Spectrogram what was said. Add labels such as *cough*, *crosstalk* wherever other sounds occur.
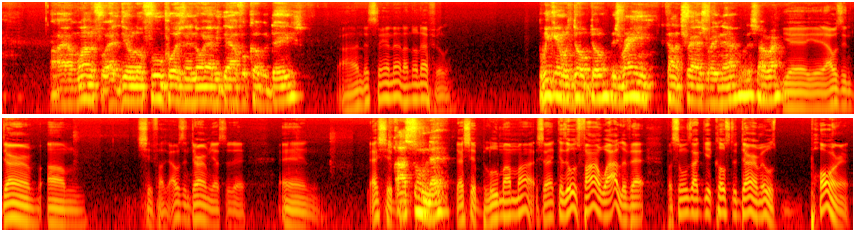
I am wonderful. I had to deal with a little food poisoning. Don't have me down for a couple of days. I understand that. I know that feeling. The weekend was dope though. This rain kind of trash right now, but it's all right. Yeah, yeah. I was in Durham. Um, shit, fuck. I was in Durham yesterday, and that shit. I assume that. that shit blew my mind, son. Because it was fine where I live at, but as soon as I get close to Durham, it was pouring.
